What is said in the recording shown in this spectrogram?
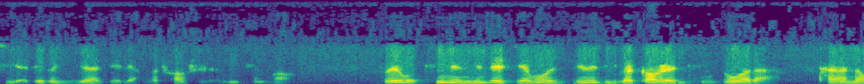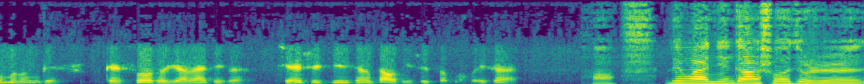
写这个医院这两个创始人的情况。所以我听见您这节目，因为里边高人挺多的，看看能不能给给说说原来这个前世今生到底是怎么回事。好，另外您刚说就是。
